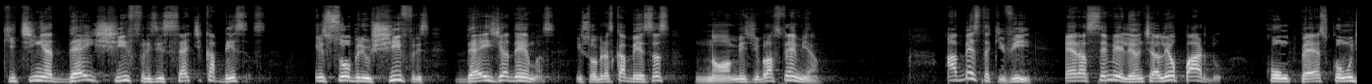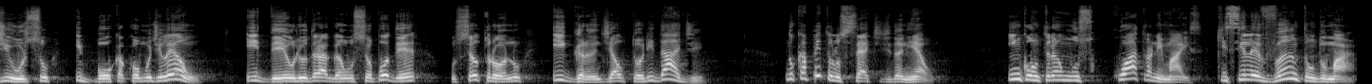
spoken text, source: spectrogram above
que tinha dez chifres e sete cabeças, e sobre os chifres dez diademas, e sobre as cabeças nomes de blasfêmia. A besta que vi era semelhante a leopardo, com pés como de urso e boca como de leão, e deu-lhe o dragão o seu poder, o seu trono e grande autoridade. No capítulo 7 de Daniel, encontramos quatro animais que se levantam do mar:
